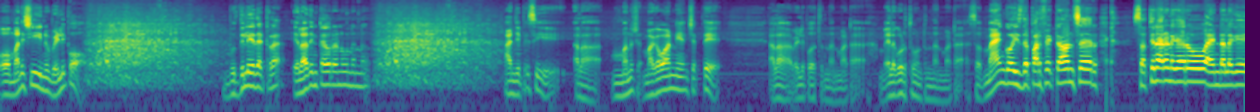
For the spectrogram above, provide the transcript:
ఓ మనిషి నువ్వు వెళ్ళిపో. బుద్ధి లేదట్రా ఎలా తింటావురా నువ్వు నన్ను? అని చెప్పేసి అలా మనుషు మగవాణ్ణి అని చెప్తే అలా వెళ్ళిపోతుందన్నమాట. వెలగొడుతూ ఉంటుందన్నమాట. So mango is the perfect answer Satyanarayana గారు అండ్ అలాగే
